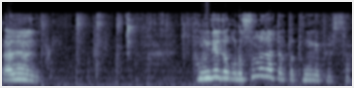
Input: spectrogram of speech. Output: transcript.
나는 경제적으로 스무 살 때부터 독립했어.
